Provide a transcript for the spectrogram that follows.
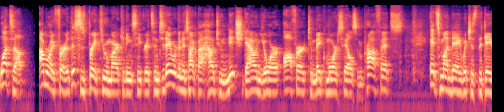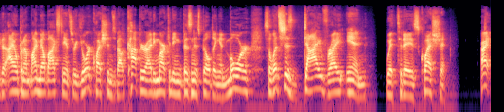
What's up? I'm Roy Furr. This is Breakthrough Marketing Secrets, and today we're going to talk about how to niche down your offer to make more sales and profits. It's Monday, which is the day that I open up my mailbox to answer your questions about copywriting, marketing, business building, and more. So let's just dive right in with today's question. All right,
